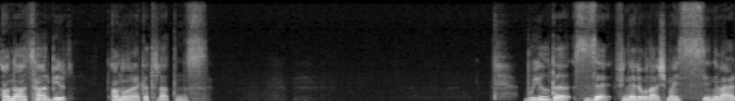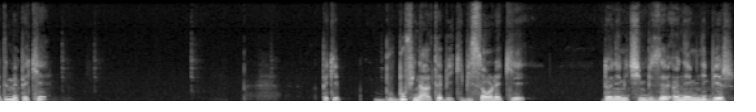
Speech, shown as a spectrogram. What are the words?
anahtar bir an olarak hatırlattınız. Bu yıl da size finale ulaşma hissini verdi mi peki? Peki bu, bu final tabii ki bir sonraki dönem için bize önemli bir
